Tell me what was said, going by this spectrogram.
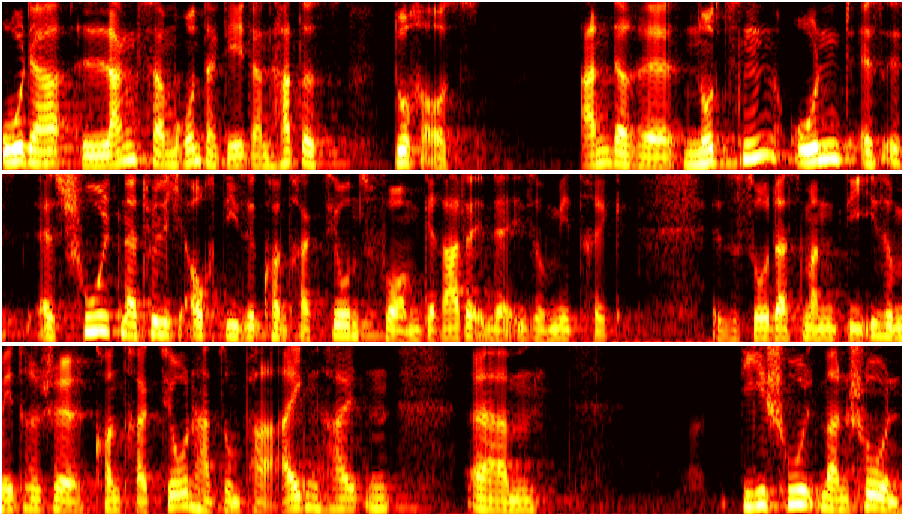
oder langsam runtergeht, dann hat das durchaus andere Nutzen und es, ist, es schult natürlich auch diese Kontraktionsform, gerade in der Isometrik. Es ist so, dass man die isometrische Kontraktion hat so ein paar Eigenheiten, ähm, die schult man schon,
